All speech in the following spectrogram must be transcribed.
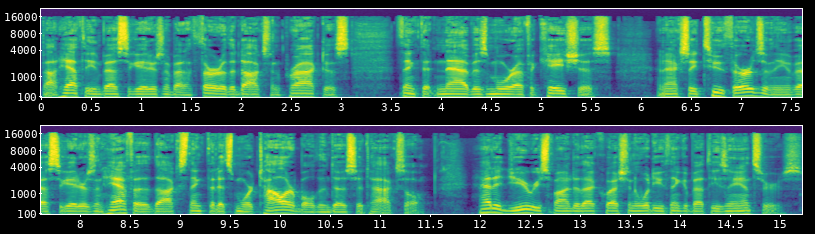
about half the investigators and about a third of the docs in practice think that NAB is more efficacious. And actually, two thirds of the investigators and half of the docs think that it's more tolerable than docetaxel. How did you respond to that question, what do you think about these answers?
